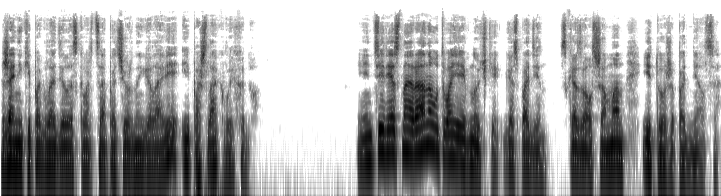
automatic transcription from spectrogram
Жанники погладила скворца по черной голове и пошла к выходу. — Интересная рана у твоей внучки, господин, — сказал шаман и тоже поднялся.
